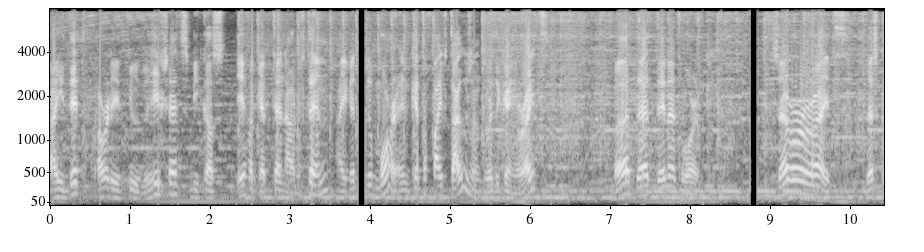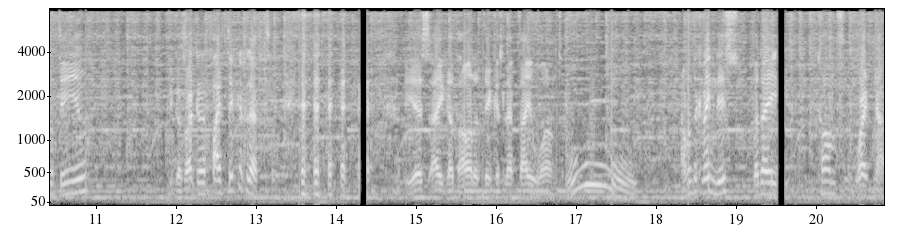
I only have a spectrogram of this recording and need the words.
I did already a few resets because if I get 10 out of 10, I can do more and get the 5000 with the game, right? But that didn't work. So alright, let's continue. Because I got 5 tickets left. yes, I got all the tickets left I want. Ooh! I want to claim this, but I can't right now.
